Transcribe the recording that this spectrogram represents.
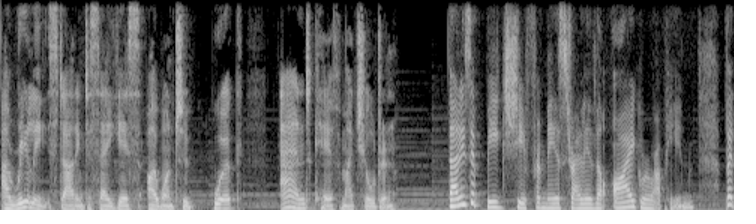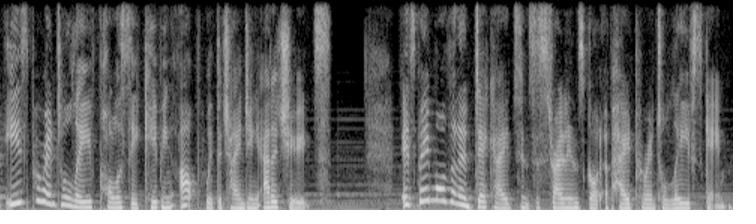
are really starting to say, Yes, I want to work and care for my children. That is a big shift from the Australia that I grew up in. But is parental leave policy keeping up with the changing attitudes? It's been more than a decade since Australians got a paid parental leave scheme.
